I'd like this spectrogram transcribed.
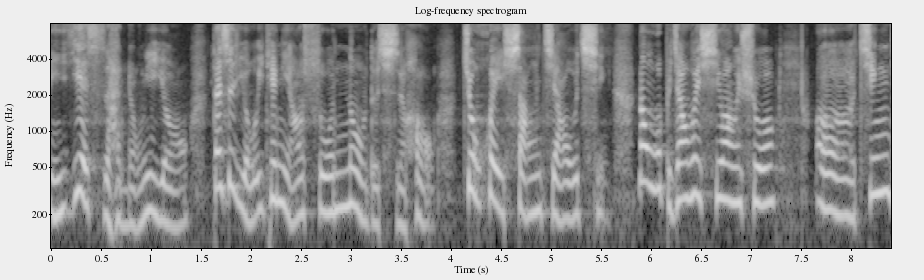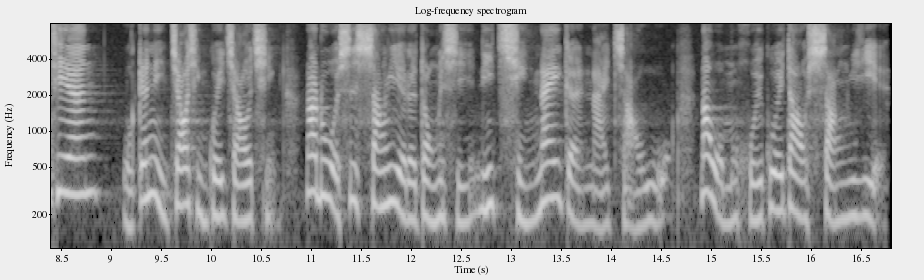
你 yes 很容易哦，但是有一天你要说 no 的时候，就会伤交情。那我比较会希望说，呃，今天。我跟你交情归交情，那如果是商业的东西，你请那一个人来找我，那我们回归到商业。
